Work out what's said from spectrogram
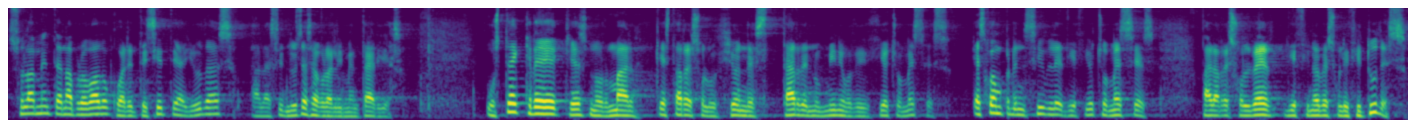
solamente han aprobado 47 ayudas a las industrias agroalimentarias. ¿Usted cree que es normal que estas resoluciones tarden un mínimo de 18 meses? ¿Es comprensible 18 meses para resolver 19 solicitudes?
